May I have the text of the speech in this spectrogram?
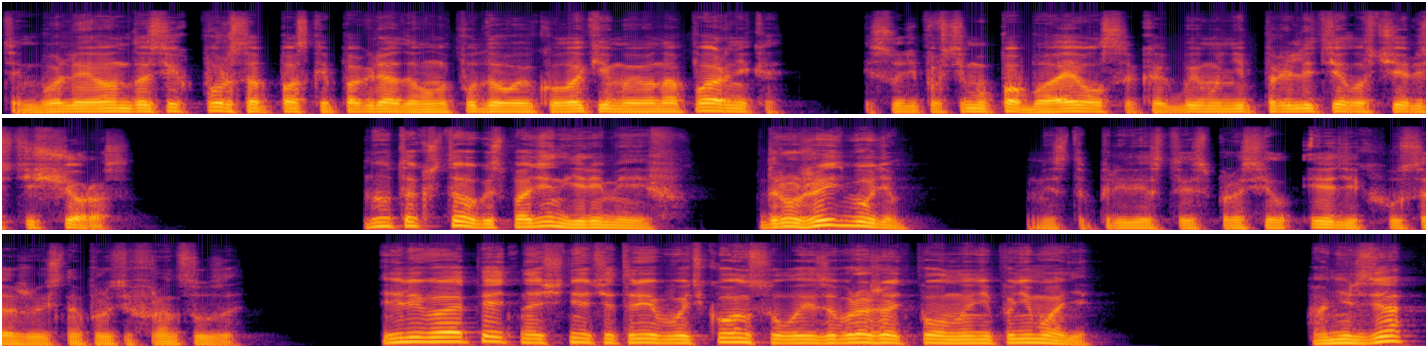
Тем более он до сих пор с опаской поглядывал на пудовые кулаки моего напарника и, судя по всему, побаивался, как бы ему не прилетело в челюсть еще раз. «Ну так что, господин Еремеев, дружить будем?» Вместо приветствия спросил Эдик, усаживаясь напротив француза. Или вы опять начнете требовать консула изображать полное непонимание? А нельзя?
